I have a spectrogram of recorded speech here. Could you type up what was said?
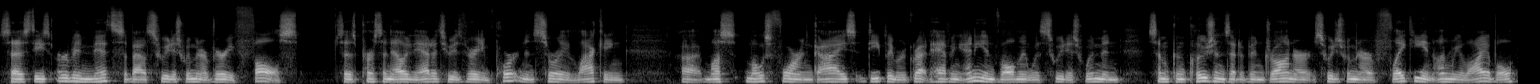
says these urban myths about Swedish women are very false. Says personality and attitude is very important and sorely lacking. Uh, most, most foreign guys deeply regret having any involvement with Swedish women. Some conclusions that have been drawn are Swedish women are flaky and unreliable,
